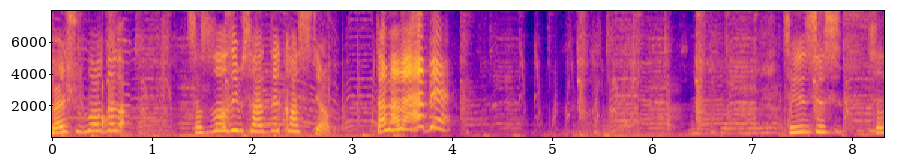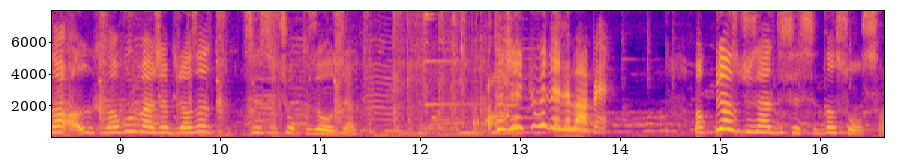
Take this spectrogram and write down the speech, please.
Ben şunlardan satın alayım sen de kas yap. Tamam abi. Senin ses sana ıhlamur vereceğim birazdan sesin çok güzel olacak. Teşekkür ederim abi. Bak biraz düzeldi sesin nasıl olsa.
